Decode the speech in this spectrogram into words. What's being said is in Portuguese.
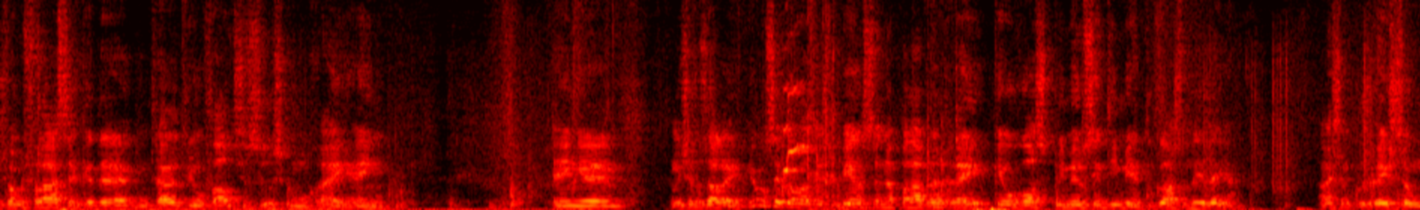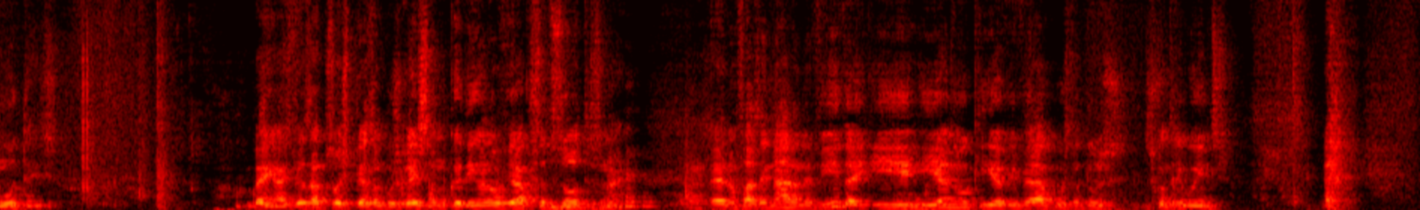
Hoje vamos falar acerca da entrada triunfal de Jesus como rei em, em, eh, em Jerusalém. Eu não sei como vocês pensam na palavra rei, o que é o vosso primeiro sentimento. Gostam da ideia? Acham que os reis são úteis? Bem, às vezes as pessoas pensam que os reis são um bocadinho a não vir à custa dos outros, não é? Eh, não fazem nada na vida e, e andam aqui a viver à custa dos, dos contribuintes.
